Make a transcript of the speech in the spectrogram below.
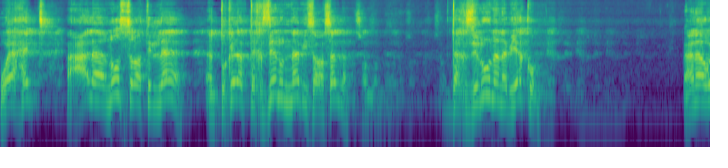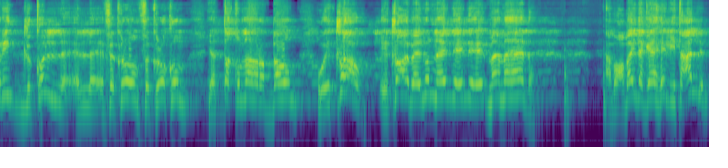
واحد على نصرة الله. أنتوا كده بتخذلوا النبي صلى الله عليه وسلم. تخذلون نبيكم. أنا أريد لكل فكرهم فكركم يتقوا الله ربهم ويطلعوا يطلعوا يبينوا لنا إيه إيه اللي- ما, ما هذا. أبو عبيدة جاهل يتعلم.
